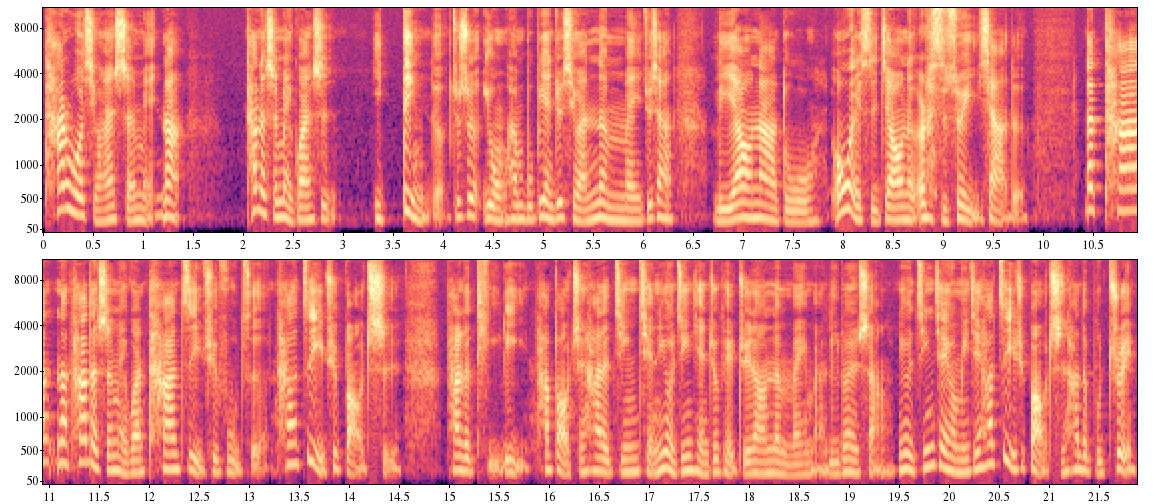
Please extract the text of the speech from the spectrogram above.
他如果喜欢审美，那他的审美观是一定的，就是永恒不变，就喜欢嫩妹，就像里奥纳多 always 教那个二十岁以下的。那他那他的审美观，他自己去负责，他自己去保持他的体力，他保持他的金钱。你有金钱就可以追到嫩妹嘛？理论上，你有金钱有名气，他自己去保持他的不坠，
